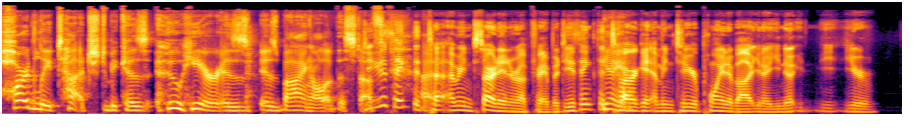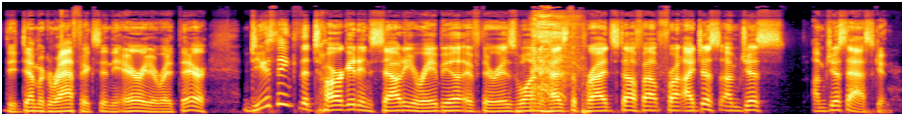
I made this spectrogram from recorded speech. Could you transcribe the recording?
hardly touched because who here is is buying all of this stuff? Do you think that, uh, I mean, sorry to interrupt, Trey, but do you think the yeah, Target, yeah. I mean, to your point about, you know, you know, you're, the demographics in the area right there. Do you think the Target in Saudi Arabia, if there is one, has the pride stuff out front? I just, I'm just I'm just asking.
